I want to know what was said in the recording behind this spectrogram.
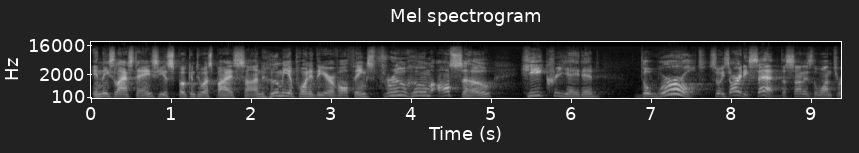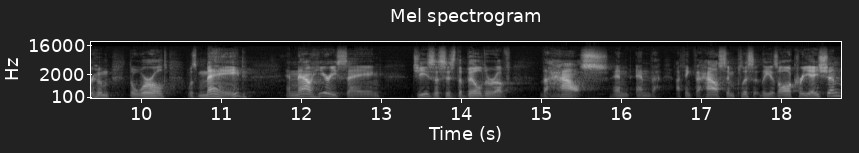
in these last days, he has spoken to us by his Son, whom he appointed the heir of all things, through whom also he created the world. So he's already said the Son is the one through whom the world was made. And now here he's saying Jesus is the builder of the house. And, and I think the house implicitly is all creation,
